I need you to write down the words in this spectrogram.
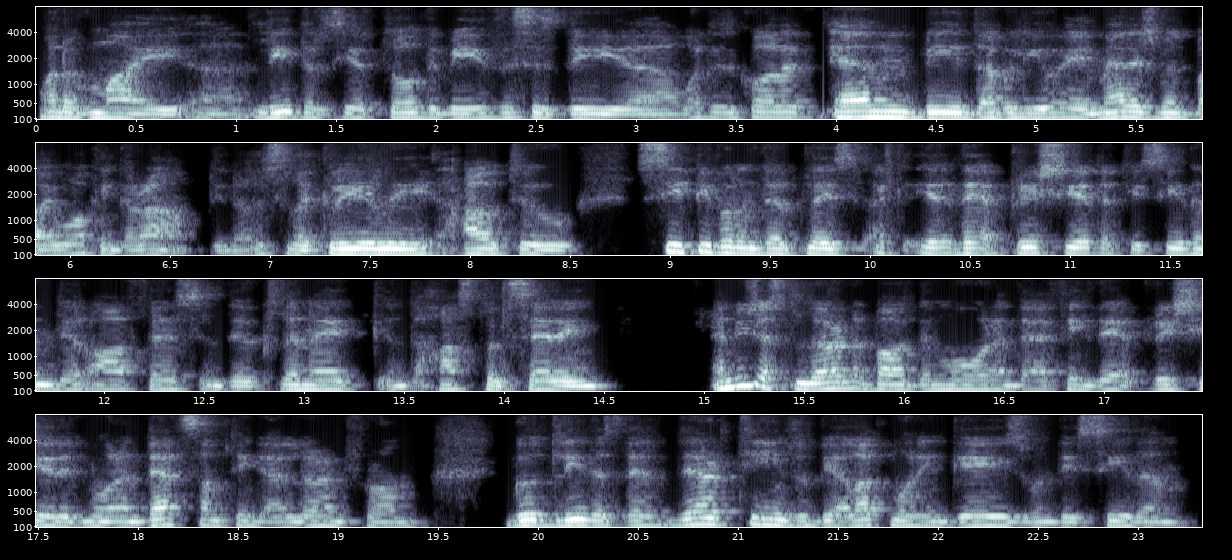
one of my uh, leaders here told me this is the uh, what does it call it? Mbwa management by walking around. You know it's like really how to see people in their place. They appreciate that you see them in their office in their clinic in the hospital setting. And you just learn about them more and i think they appreciate it more. And that's something i learned from good leaders. Their, their teams would be a lot more engaged when they see them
